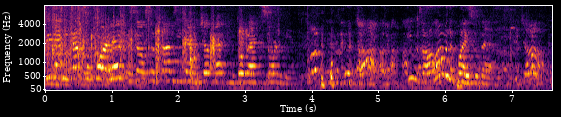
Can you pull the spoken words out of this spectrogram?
see that he got so far ahead of himself, sometimes he had to jump back and go back and start again. Good job. He was all over the place with that. Good job.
